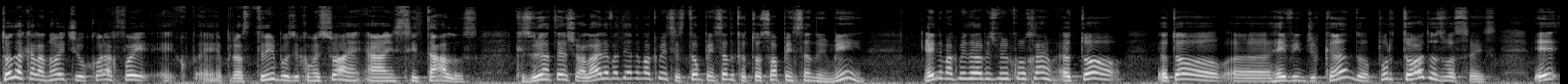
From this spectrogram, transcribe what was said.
Toda aquela noite o Korach foi eh, eh, para as tribos e começou a, a incitá-los. Vocês estão pensando que eu estou só pensando em mim? Eu estou eu estou uh, reivindicando por todos vocês. Ele,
